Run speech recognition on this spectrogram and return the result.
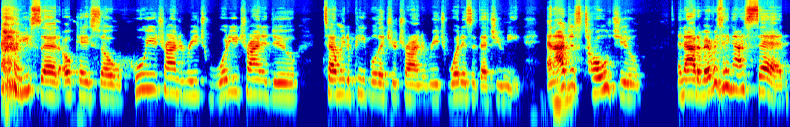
you said, Okay, so who are you trying to reach? What are you trying to do? Tell me the people that you're trying to reach. What is it that you need? And mm-hmm. I just told you, and out of everything I said,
